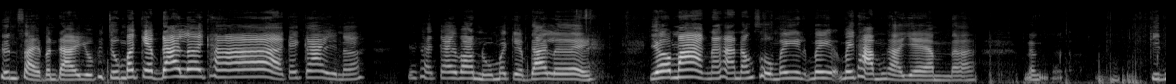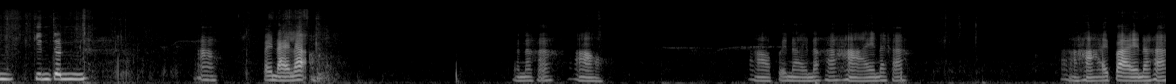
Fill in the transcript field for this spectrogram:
ขึ้นใส่บันไดอยู่พี่จุ๋มมาเก็บได้เลยค่ะ ใกล้ๆนะใกล้ๆบ้านหนูมาเก็บได้เลย เยอะมากนะคะ น้องสู่ไม่ไม่ไม่ทำค่ะ แยมนะคะกินกินจนอ้าวไปไหนละเดี๋ยวนะคะอ้าวอ้าวไปไหนนะคะ หายนะคะอ่าหายไปนะคะ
